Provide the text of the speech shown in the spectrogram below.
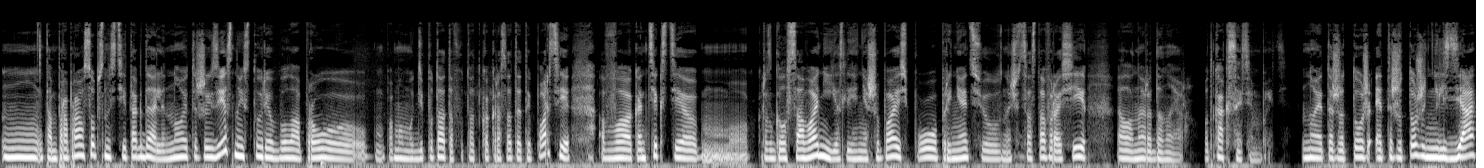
там про право собственности и так далее, но это же известная история была про, по-моему, депутатов вот от, как раз от этой партии в контексте как раз голосований, если я не ошибаюсь, по принятию, значит, состава России ЛНР и ДНР. Вот как с этим быть? Но это же тоже, это же тоже нельзя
